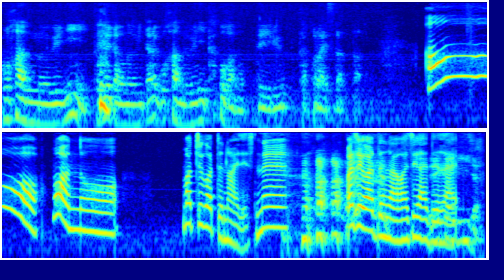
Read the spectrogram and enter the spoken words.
ご飯の上に届いたものを見たらご飯の上にタコが乗っているタコライスだったああ、もうあの間違ってないですね。間違ってない、間違って正ない正解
